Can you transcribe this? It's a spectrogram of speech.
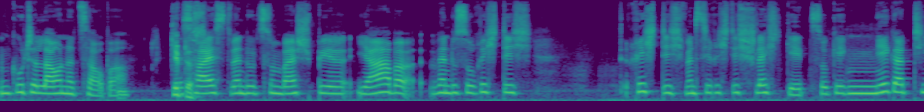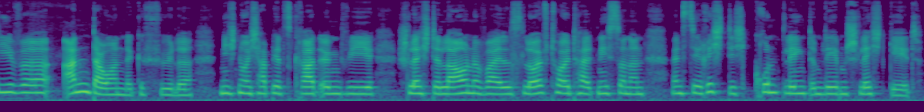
ein gute Laune-Zauber. Gibt das es? heißt, wenn du zum Beispiel, ja, aber wenn du so richtig, richtig, wenn es dir richtig schlecht geht, so gegen negative, andauernde Gefühle. Nicht nur, ich habe jetzt gerade irgendwie schlechte Laune, weil es läuft heute halt nicht, sondern wenn es dir richtig grundlegend im Leben schlecht geht.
